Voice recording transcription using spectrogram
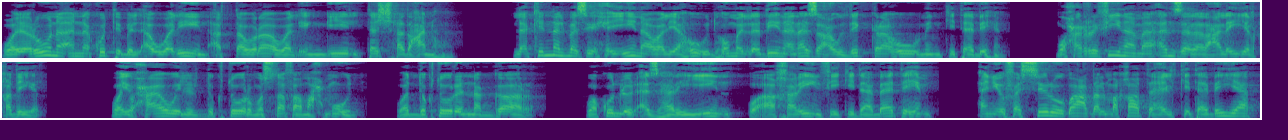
ويرون أن كتب الأولين التوراة والإنجيل تشهد عنه لكن المسيحيين واليهود هم الذين نزعوا ذكره من كتابهم محرفين ما أنزل العلي القدير. ويحاول الدكتور مصطفى محمود والدكتور النجار وكل الأزهريين وآخرين في كتاباتهم أن يفسروا بعض المقاطع الكتابية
